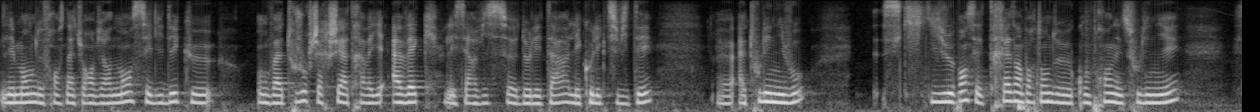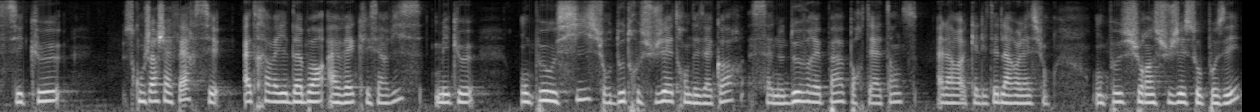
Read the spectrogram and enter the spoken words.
les membres de France Nature Environnement, c'est l'idée que on va toujours chercher à travailler avec les services de l'État, les collectivités, euh, à tous les niveaux. Ce qui, je pense, est très important de comprendre et de souligner, c'est que ce qu'on cherche à faire, c'est à travailler d'abord avec les services, mais que on peut aussi, sur d'autres sujets, être en désaccord. Ça ne devrait pas porter atteinte à la qualité de la relation. On peut, sur un sujet, s'opposer,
